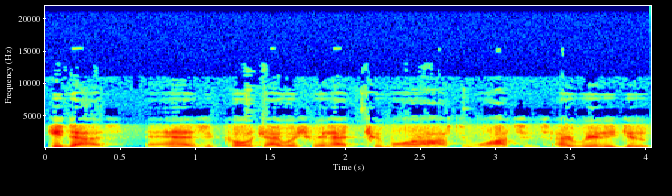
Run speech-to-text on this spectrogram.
He does. And as a coach, I wish we had two more Austin Watsons. I really do.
